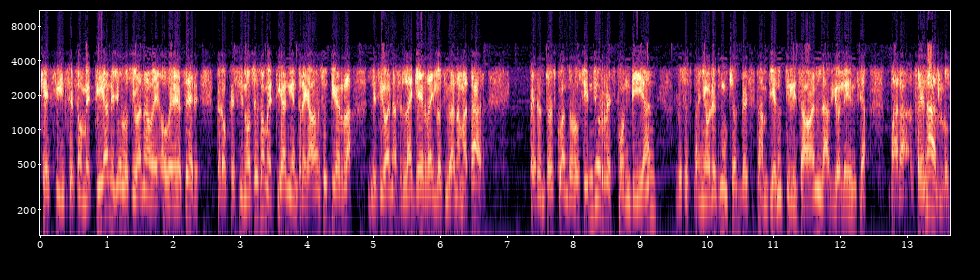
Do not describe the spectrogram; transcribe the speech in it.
que si se sometían ellos los iban a obedecer, pero que si no se sometían y entregaban su tierra, les iban a hacer la guerra y los iban a matar. Pero entonces cuando los indios respondían, los españoles muchas veces también utilizaban la violencia para frenarlos.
